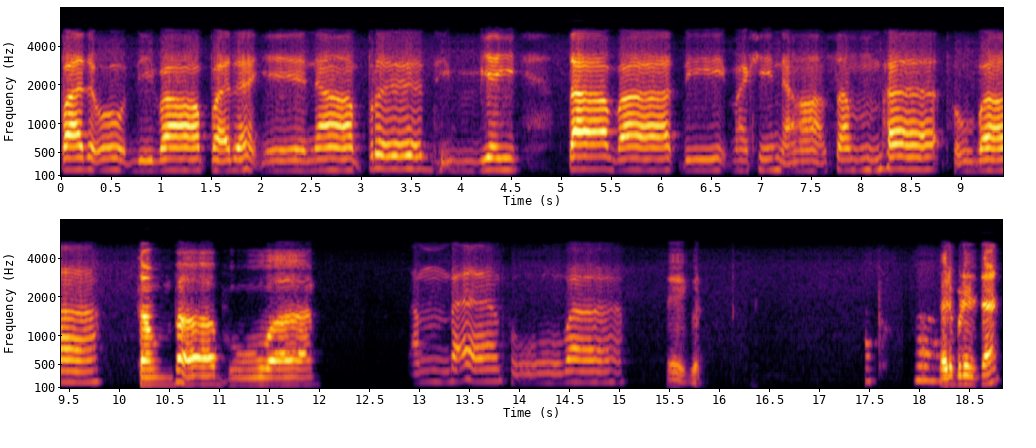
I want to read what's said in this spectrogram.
परो दिवा परयेन पृथिव्यै तावाति महिना सम्भभुव सम्बभूव सम्भभूव very good everybody is done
